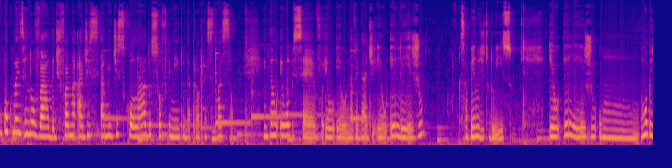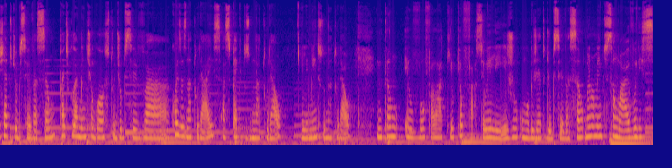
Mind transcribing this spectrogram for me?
um pouco mais renovada, de forma a, a, me descolar do sofrimento da própria situação. Então eu observo, eu, eu na verdade eu elejo, sabendo de tudo isso, eu elejo um, um objeto de observação. Particularmente eu gosto de observar coisas naturais, aspectos do natural, elementos do natural. Então eu vou falar aqui o que eu faço. Eu elejo um objeto de observação. Normalmente são árvores.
